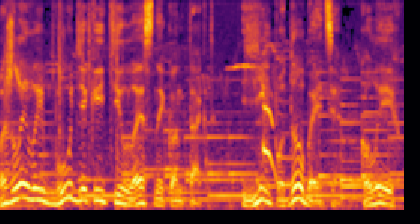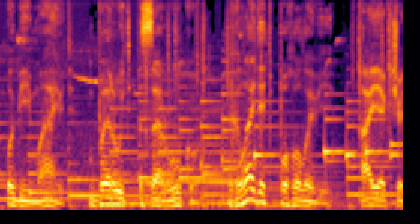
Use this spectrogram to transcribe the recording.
важливий будь-який тілесний контакт. Їм подобається, коли їх обіймають, беруть за руку, гладять по голові. А якщо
